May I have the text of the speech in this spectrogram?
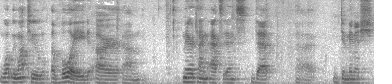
what we want to avoid are um, maritime accidents that uh, diminish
